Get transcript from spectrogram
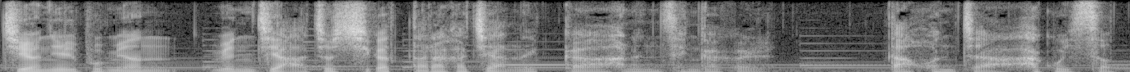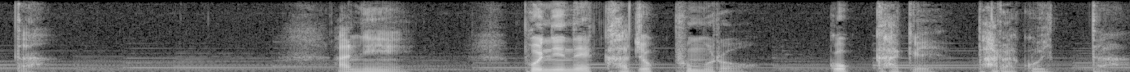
지연이를 보면 왠지 아저씨가 따라가지 않을까 하는 생각을 나 혼자 하고 있었다. 아니, 본인의 가족품으로 꼭 가길 바라고 있다.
